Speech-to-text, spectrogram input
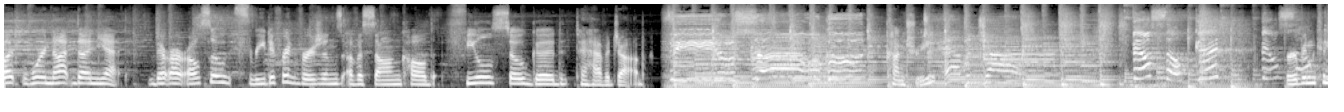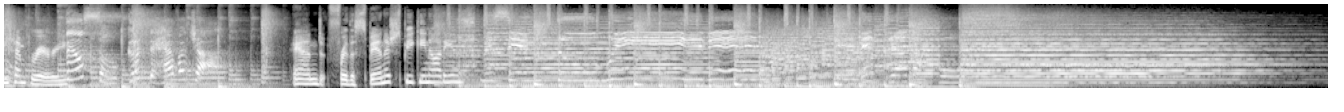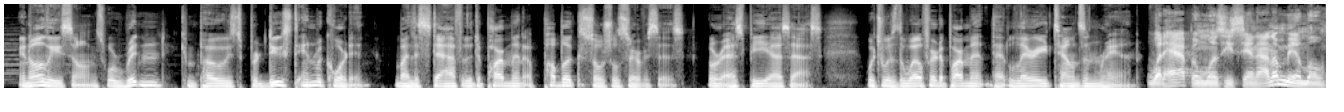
But we're not done yet. There are also three different versions of a song called Feels So Good to Have a Job Feels so good country, to have a job. Feels so good. Feels urban good. contemporary, Feels so good to have a job. and for the Spanish speaking audience, And all these songs were written, composed, produced, and recorded by the staff of the Department of Public Social Services, or DPSS, which was the welfare department that Larry Townsend ran. What happened was he sent out a memo.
